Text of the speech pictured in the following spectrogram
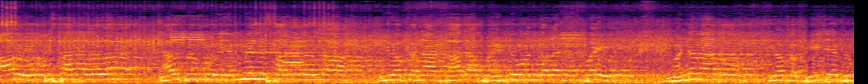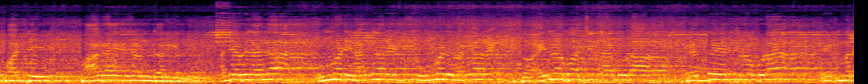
ఆరు ఎంపీ స్థానాలలో నలభై మూడు ఎమ్మెల్యే స్థానాలలో ఈ యొక్క నాకు దాదాపు రెండు వందల డెబ్బై మండలాల్లో ఈ యొక్క బీజేపీ పార్టీ బాగా వేయడం జరిగింది. అదేవిధంగా ఉమ్మడి రంగారెడ్డి ఉమ్మడి రంగారెడ్డి హైదరాబాద్ జిల్లా కూడా పెద్ద ఎత్తున కూడా మన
